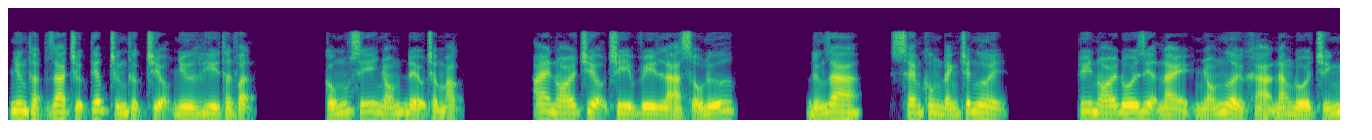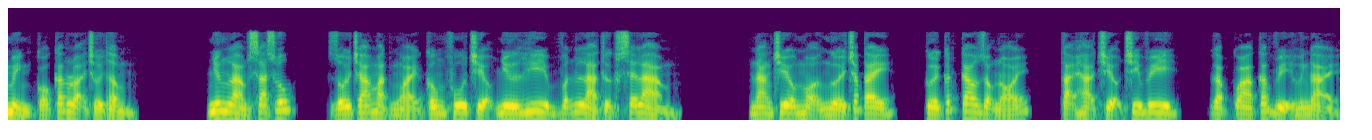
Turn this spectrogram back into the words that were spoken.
nhưng thật ra trực tiếp chứng thực triệu như hy thân phận. Cống sĩ nhóm đều trầm mặc. Ai nói triệu chi vi là xấu nữ? Đứng ra, xem không đánh chết ngươi. Tuy nói đối diện này nhóm người khả năng đối chính mình có các loại chửi thầm. Nhưng làm xa xúc, dối trá mặt ngoài công phu triệu như hy vẫn là thực sẽ làm. Nàng chiêu mọi người chắp tay, cười cất cao giọng nói, tại hạ triệu chi vi, gặp qua các vị huynh đài.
